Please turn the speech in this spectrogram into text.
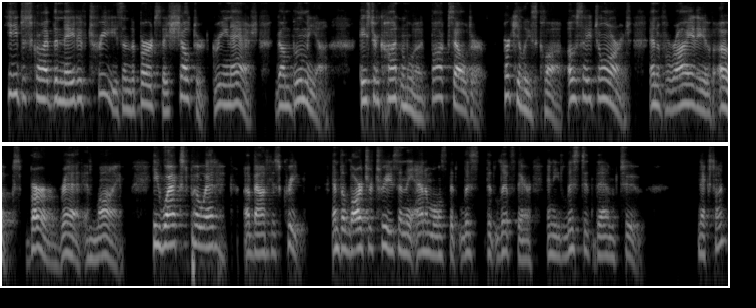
He described the native trees and the birds they sheltered, green ash, gum bumelia, eastern cottonwood, box elder, Hercules club, Osage orange, and a variety of oaks, burr, red, and lime. He waxed poetic about his creek and the larger trees and the animals that list that live there, and he listed them too. Next one.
